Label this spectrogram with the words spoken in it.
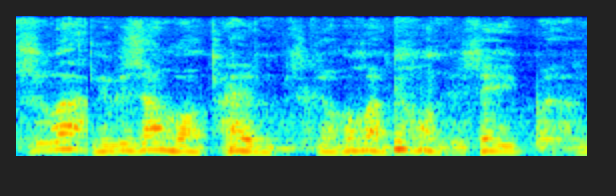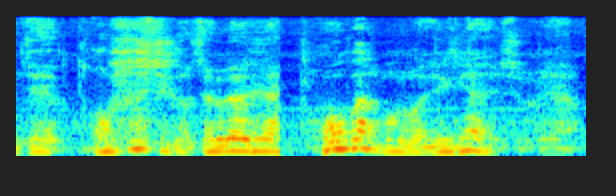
普通は指3本入るんですけど僕は2本で精一杯なんでお寿司が食べられない。頬張ることができないですよね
